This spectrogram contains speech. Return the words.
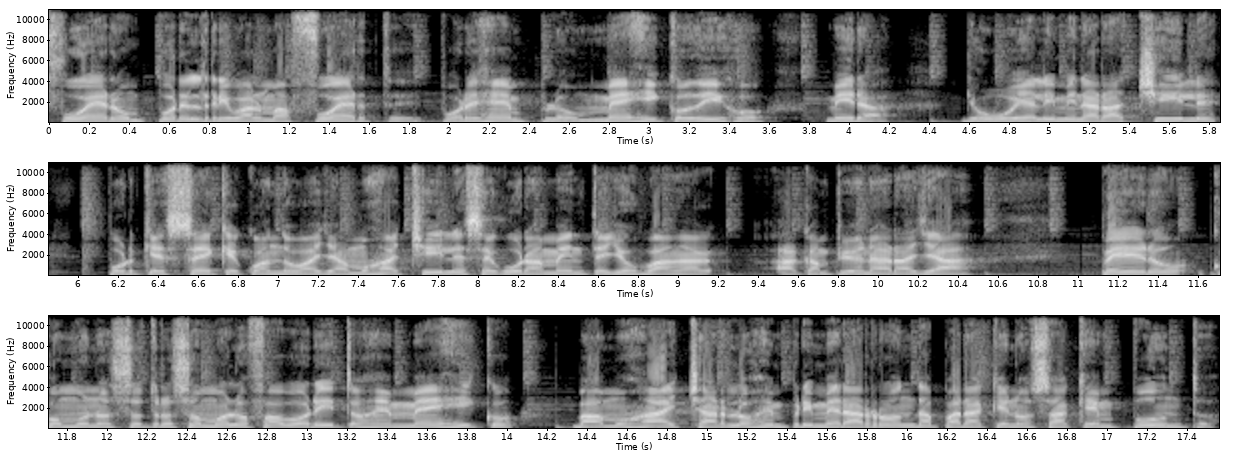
fueron por el rival más fuerte. Por ejemplo, México dijo, mira, yo voy a eliminar a Chile porque sé que cuando vayamos a Chile seguramente ellos van a, a campeonar allá. Pero como nosotros somos los favoritos en México, vamos a echarlos en primera ronda para que nos saquen puntos.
